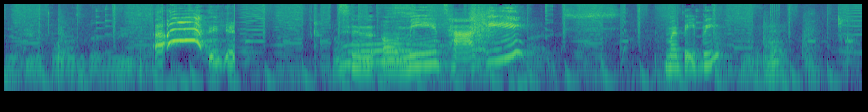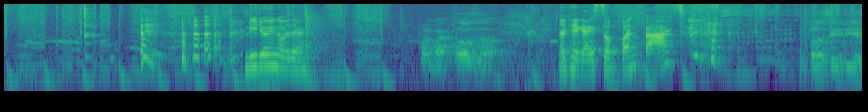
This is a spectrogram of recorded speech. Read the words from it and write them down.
The beautiful Elizabeth Reese. to oh me, Tacky, my baby. Mhm. What are you doing over there? Put my clothes up. Okay, guys. So fun fact. OCD is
